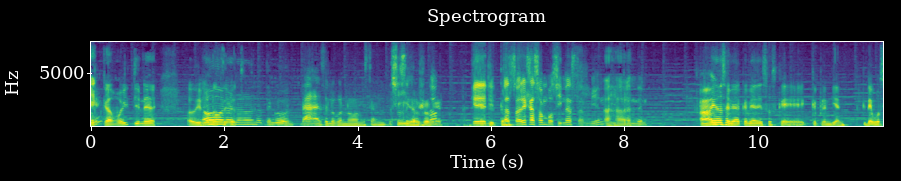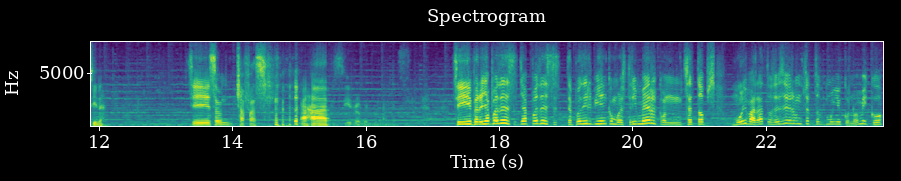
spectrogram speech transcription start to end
¿El Camuy tiene audífonos de gatito? No, no, no tengo. Ah, eso luego no me están chidos, Robert. Que las orejas son bocinas también y prenden. Ah, yo no sabía que había de esos que, que prendían de bocina. Sí, son chafas. Ajá, pues sí, Robert. Sí, pero ya puedes, ya puedes, te puede ir bien como streamer con setups muy baratos. Ese era un setup muy económico.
